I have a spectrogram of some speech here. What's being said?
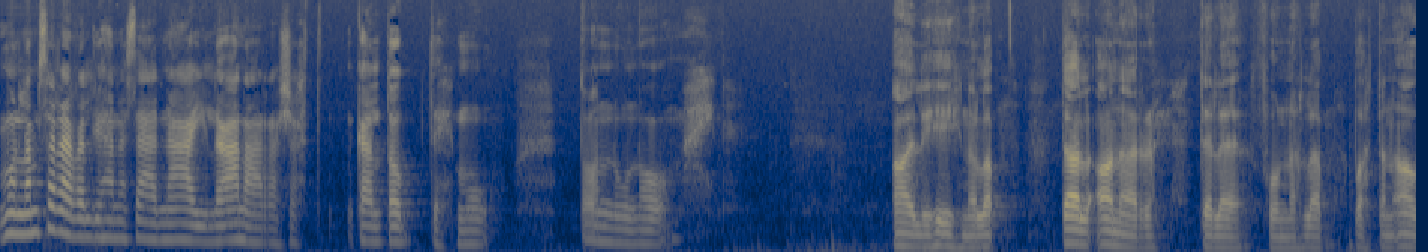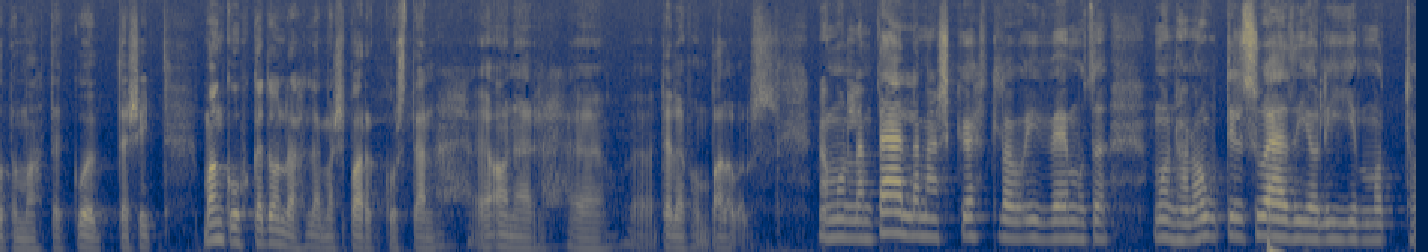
Mulla on saravel johana sää naila anarasat kal topte muu tonnu noomain. Aili hihnalla. Täällä anar telefonalla pahtan automaatte kuittasi. Man kuhka tonra lämmäs parkkus tän anar telefonpalvelussa. No mulla on täällä mä köhtlo ive, mutta munhan outil suädi oli mutta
